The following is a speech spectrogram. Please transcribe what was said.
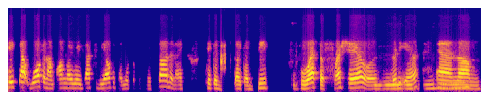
take that walk and I'm on my way back to the office, I look up at the sun and I take a like a deep breath of fresh air or dirty air, mm-hmm. and um,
